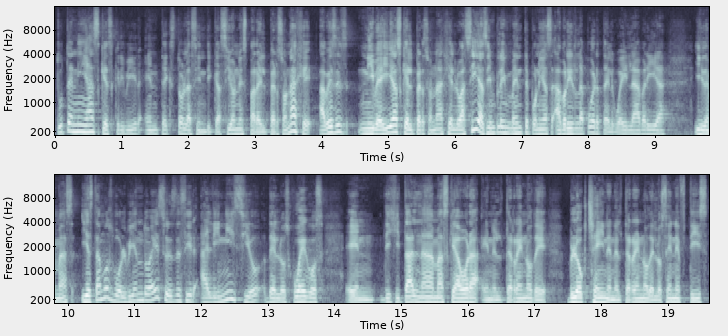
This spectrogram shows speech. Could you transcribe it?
tú tenías que escribir en texto las indicaciones para el personaje. A veces ni veías que el personaje lo hacía, simplemente ponías abrir la puerta, el güey la abría y demás. Y estamos volviendo a eso, es decir, al inicio de los juegos en digital, nada más que ahora en el terreno de blockchain, en el terreno de los NFTs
